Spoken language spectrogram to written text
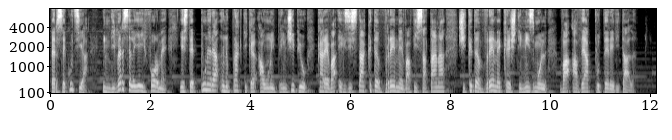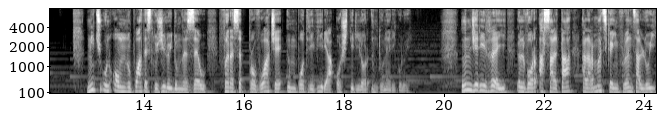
Persecuția în diversele ei forme, este punerea în practică a unui principiu care va exista câtă vreme va fi satana și câtă vreme creștinismul va avea putere vitală. Nici un om nu poate sluji lui Dumnezeu fără să provoace împotrivirea oștirilor întunericului. Îngerii răi îl vor asalta, alarmați că influența lui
